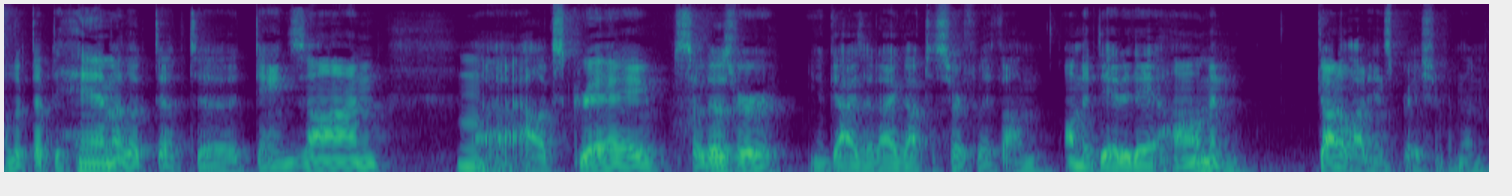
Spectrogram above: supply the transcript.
I looked up to him. I looked up to Dane Zaun, mm. uh, Alex Gray. So those were you know, guys that I got to surf with on on the day to day at home, and got a lot of inspiration from them.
